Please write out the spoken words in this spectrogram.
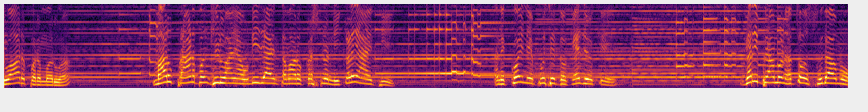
દ્વાર પર મરું, હા. મારું પ્રાણ પંખીડું અહીંયા ઉડી જાય તમારો કૃષ્ણ નીકળે અહીંથી. અને કોઈને પૂછે તો કહેજો કે, ગરીબ બ્રાહ્મણ હતો સુદામો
